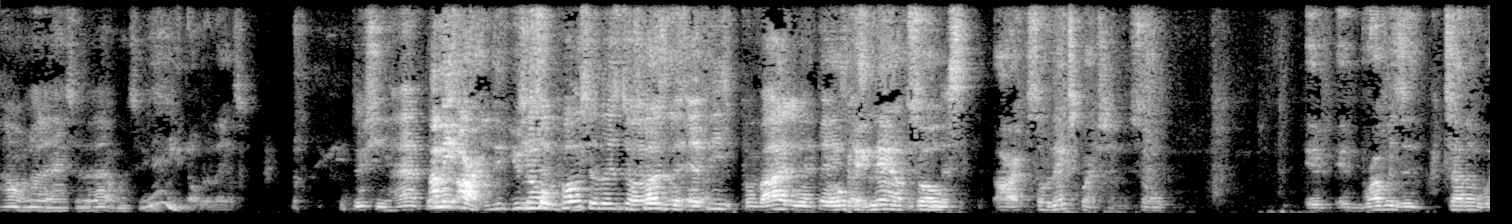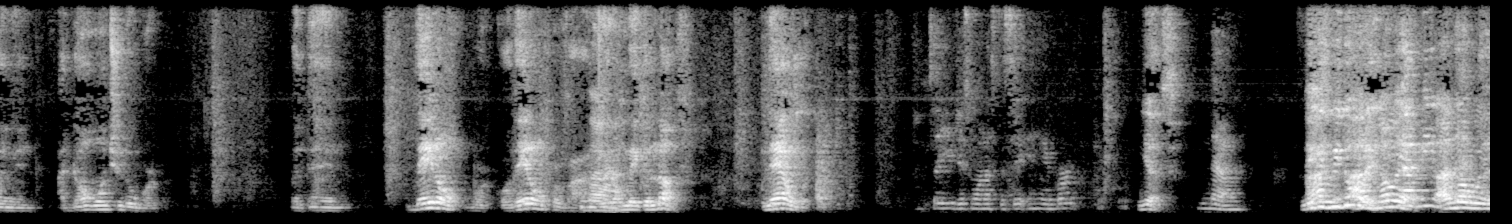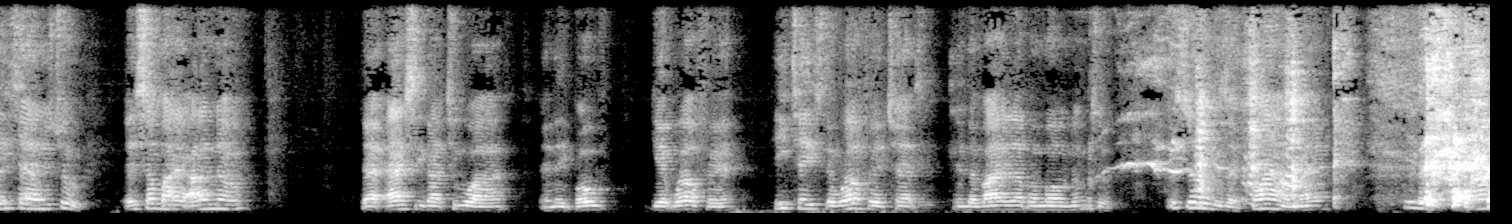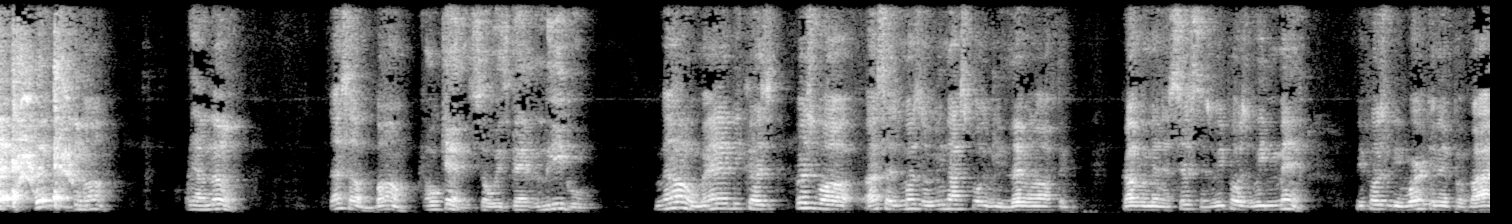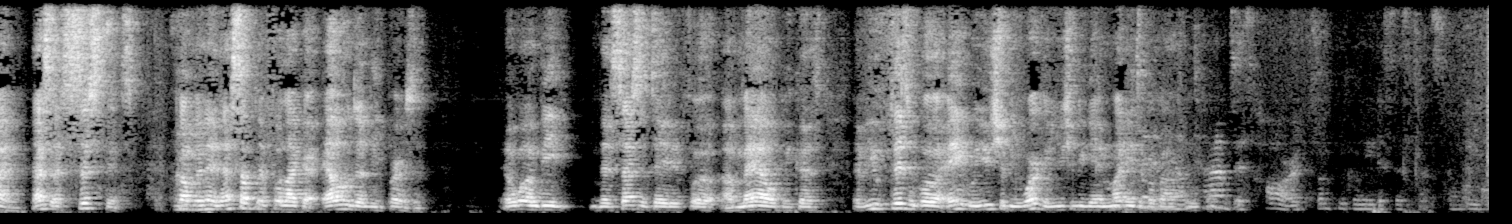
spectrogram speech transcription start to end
I don't know the answer to that one. See, Yeah, you know the answer. Do she have to? I mean, all right, you She's know supposed to listen to her husband listen if he's providing the things. Okay, that's- now so all right, so next question. So if if brothers are telling women, I don't want you to work, but then they don't work or they don't provide, they don't make enough. Now what? So you just want us to sit in here and work? Yes. No. Niggas be doing I it. know Yeah, that. I know what he's saying is true. It's somebody I know that actually got two wives and they both get welfare. He takes the welfare checks and divide it up among them two. This show is a clown, man. He's a clown. That's a bum. Yeah, no. That's a bum. Okay, so is that legal? No, man, because first of all, us as Muslims, we're not supposed to be living off the government assistance. We supposed to be men. We're supposed to be working and providing. That's assistance coming in. That's something for like an elderly person. It wouldn't be necessitated for a male because if you physical and able, you should be working. You should be getting money to provide for your family. Sometimes it's hard. Some people need assistance.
